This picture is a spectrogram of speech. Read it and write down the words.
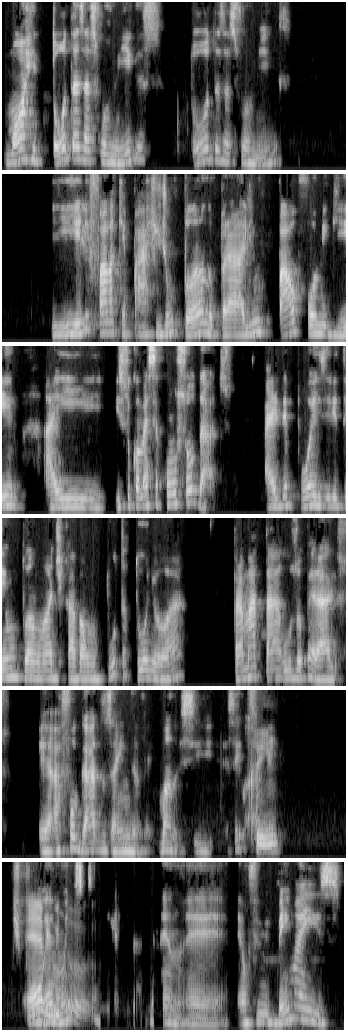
morre todas as formigas, todas as formigas, e ele fala que é parte de um plano para limpar o formigueiro. Aí isso começa com os soldados. Aí depois ele tem um plano lá de cavar um puta túnel lá para matar os operários. É, afogados ainda, velho. Mano, esse, sei lá, Sim. tipo, É é, muito- muito entendendo? É, é um filme bem mais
